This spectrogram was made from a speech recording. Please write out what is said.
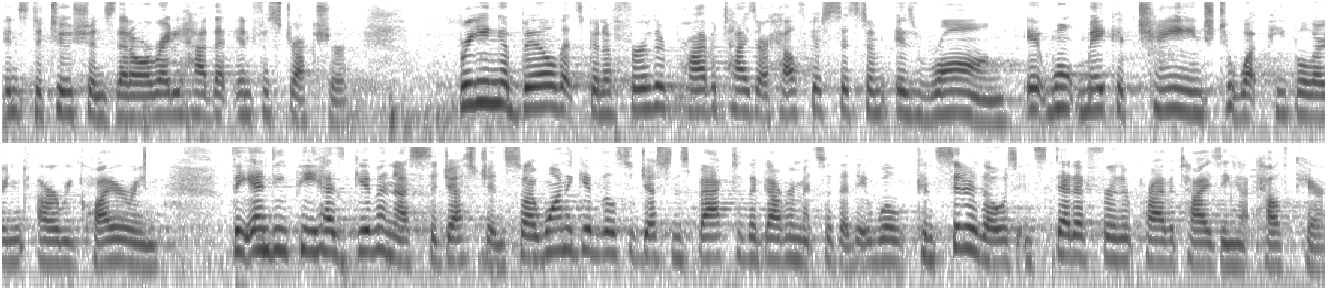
institutions that already have that infrastructure. Bringing a bill that's going to further privatize our healthcare system is wrong. It won't make a change to what people are, are requiring. The NDP has given us suggestions, so I want to give those suggestions back to the government so that they will consider those instead of further privatizing healthcare.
